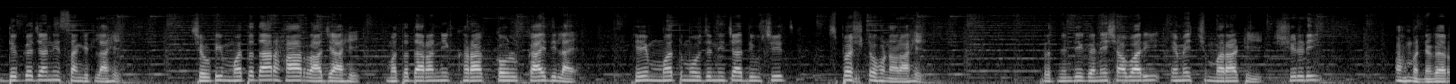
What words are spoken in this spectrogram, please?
दिग्गजांनी सांगितलं आहे. शेवटी मतदार हा राजा आहे. मतदारांनी खरा कौल काय दिलाय? हे मतमोजणीच्या दिवशीच स्पष्ट होणार आहे. प्रतिनिधी गणेश आवारी एम एच मराठी शिर्डी अहमदनगर.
